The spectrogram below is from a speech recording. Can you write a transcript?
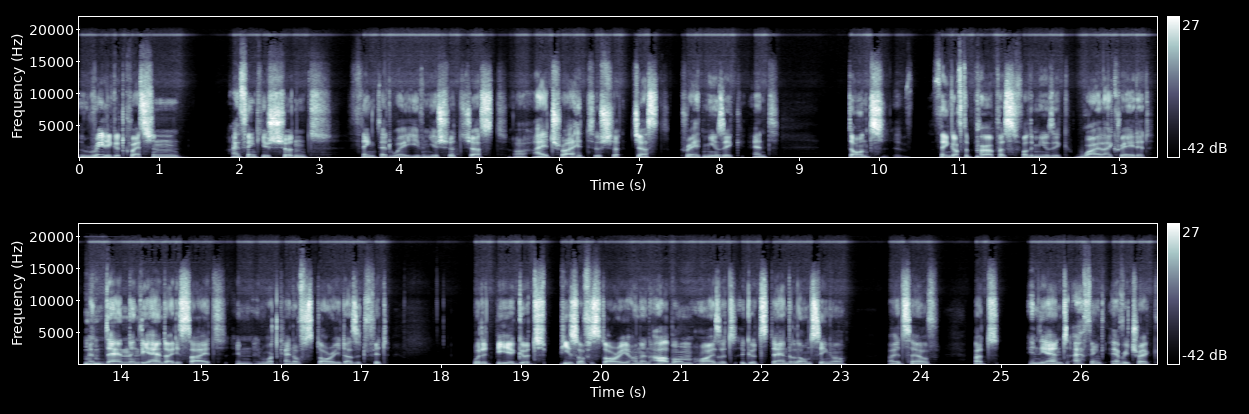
really good question. I think you shouldn't think that way. Even you should just, or I try to sh- just create music and don't think of the purpose for the music while I create it. Mhm. And then in the end, I decide in, in what kind of story does it fit. Would it be a good piece of a story on an album, or is it a good standalone single by itself? But in the end, I think every track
